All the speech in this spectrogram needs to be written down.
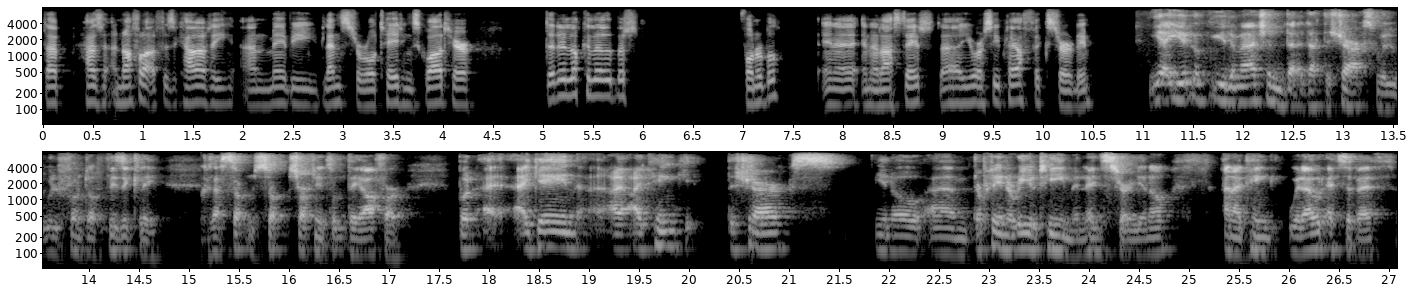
that has an awful lot of physicality and maybe Leinster rotating squad here? Did it look a little bit vulnerable in a in a last eight uh, URC playoff fixture, Liam? Yeah, you look. You'd imagine that, that the Sharks will, will front up physically because that's certain, certainly something they offer. But uh, again, I, I think the Sharks, you know, um, they're playing a real team in Leinster, you know, and I think without Etzebeth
